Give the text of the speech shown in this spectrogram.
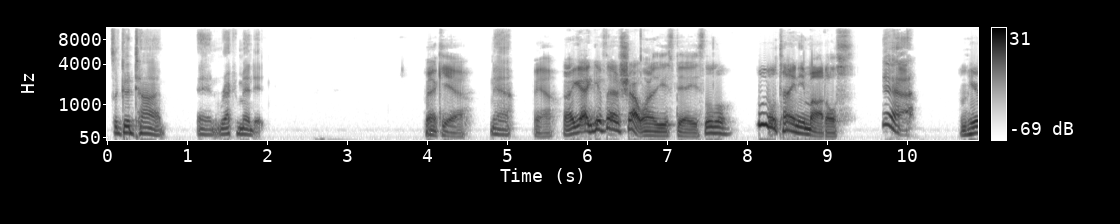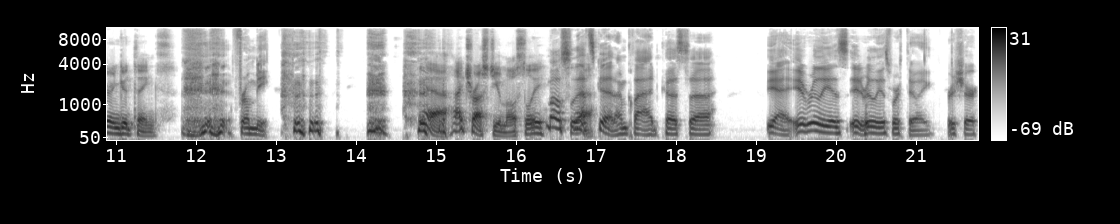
It's a good time and recommend it. Heck yeah. yeah. Yeah. I gotta give that a shot one of these days. Little little tiny models. yeah I'm hearing good things. from me Yeah, I trust you mostly. mostly that's good i'm glad because uh yeah it really is it really is worth doing for sure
